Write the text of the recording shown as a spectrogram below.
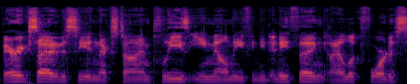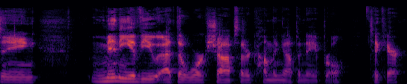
very excited to see you next time. Please email me if you need anything, and I look forward to seeing many of you at the workshops that are coming up in April. Take care.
